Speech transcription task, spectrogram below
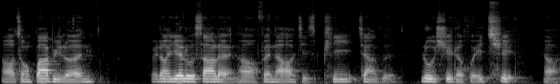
哦，从巴比伦回到耶路撒冷啊，分了好几批这样子，陆续的回去啊。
